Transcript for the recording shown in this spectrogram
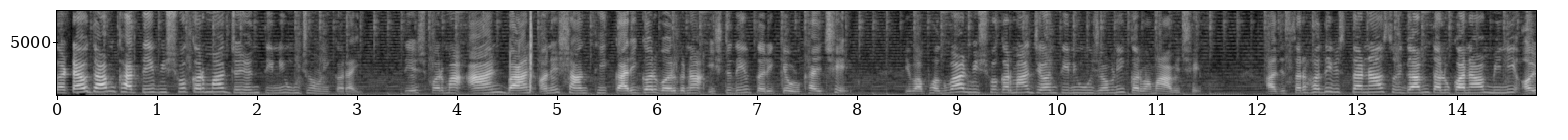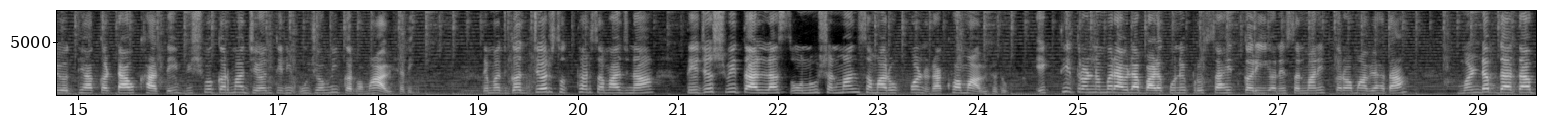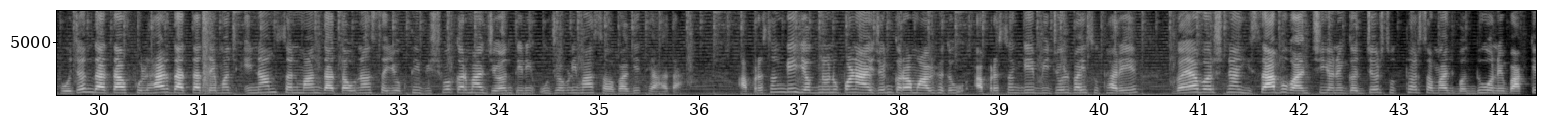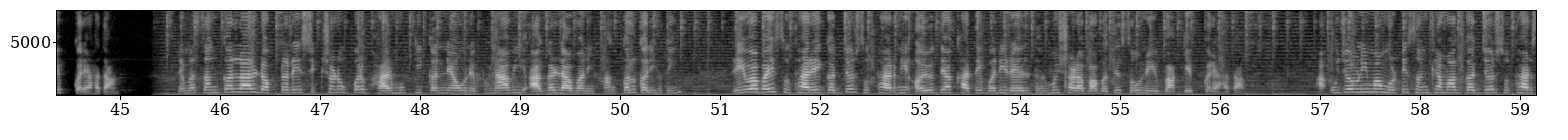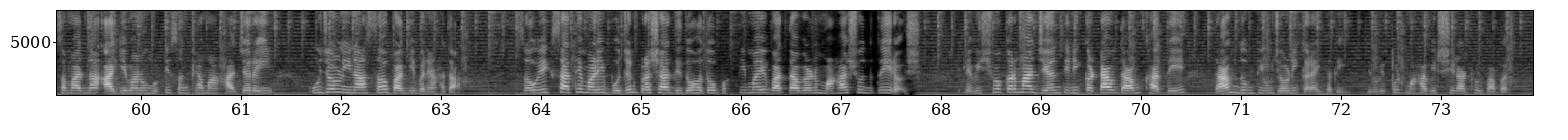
કટાવધામ ખાતે વિશ્વકર્મા જયંતીની ઉજવણી કરાઈ. દેશભરમાં આન, બાન અને શાંતિ કારીગર વર્ગના ઈષ્ટદેવ તરીકે ઓળખાય છે. એવા ભગવાન વિશ્વકર્મા જયંતીની ઉજવણી કરવામાં આવે છે. આજે સરહદી વિસ્તારના સુઈગામ તાલુકાના મિની અયોધ્યા કટાવ ખાતે વિશ્વકર્મા જયંતીની ઉજવણી કરવામાં આવી હતી. તેમજ ગજ્જર સુથ્થર સમાજના તેજસ્વી તાલલા સોનું સન્માન સમારોહ પણ રાખવામાં આવ્યું હતું. એકથી ત્રણ નંબર આવેલા બાળકોને પ્રોત્સાહિત કરી અને સન્માનિત કરવામાં આવ્યા હતા. મંડપદાતા, ભોજનદાતા, ફુલહારદાતા તેમજ ઇનામ સન્માનદાતાઓના સહયોગથી વિશ્વકર્મા જયંતીની ઉજવણીમાં સહભાગી થયા હતા. આ પ્રસંગે યજ્ઞનું પણ આયોજન કરવામાં આવ્યું હતું. આ પ્રસંગે બિજોલભાઈ સુથારે ગયા વર્ષના હિસાબ વાંચી અને ગજ્જર સુથર સમાજ બંધુઓને વાકેફ કર્યા હતા. તેમજ શંકરલાલ ડોક્ટરે શિક્ષણ ઉપર ભાર મૂકી કન્યાઓને ભણાવી આગળ લાવવાની હાંકલ કરી હતી. રેવાભાઈ સુથારે ગજ્જર સુથારની અયોધ્યા ખાતે બની રહેલ ધર્મશાળા બાબતે સૌને વાકેફ કર્યા હતા. આ ઉજવણીમાં મોટી સંખ્યામાં ગજ્જર સુથાર સમાજના આગેવાનો મોટી સંખ્યામાં હાજર રહી ઉજવણીના સહભાગી બન્યા હતા. સૌ એક સાથે મળી ભોજન પ્રસાદ લીધો હતો. ભક્તિમય વાતાવરણ, મહાશુદ્ધ તેરસ એટલે વિશ્વકર્મા જયંતીની કટાવ ધામ ખાતે ધામધૂમથી ઉજવણી કરાઈ હતી. રિપોર્ટ, મહાવીર શ્રી રાઠોડ, બાબર.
